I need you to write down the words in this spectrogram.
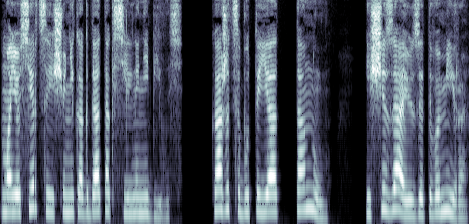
Мое сердце еще никогда так сильно не билось. Кажется, будто я тону, исчезаю из этого мира.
